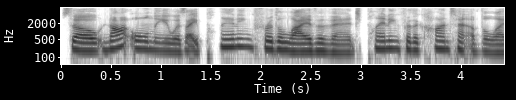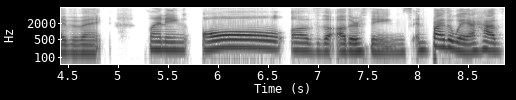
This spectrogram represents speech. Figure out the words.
So not only was I planning for the live event, planning for the content of the live event, planning all of the other things. And by the way, I have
